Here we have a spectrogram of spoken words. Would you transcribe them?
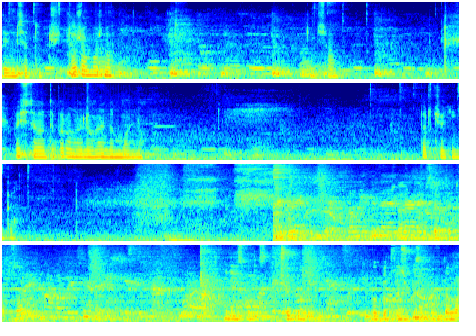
Дивимося, тут чуть теж можна. І все. Бачите, тепер вона лягає нормально. Тепер чотенько. Топ-зону. Надіюсь, мене чудно в петличку забув вдома.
